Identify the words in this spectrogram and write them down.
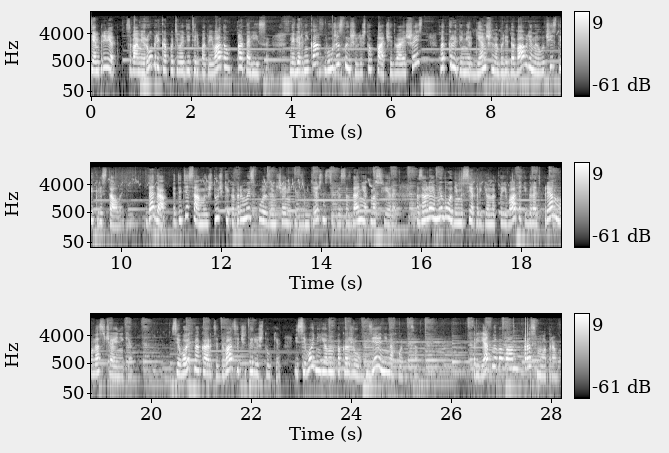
Всем привет! С вами рубрика «Путеводитель по Тайвату» от Алисы. Наверняка вы уже слышали, что в патче 2.6 в открытый мир Геншина были добавлены лучистые кристаллы. Да-да, это те самые штучки, которые мы используем в чайнике безмятежности для создания атмосферы, позволяя мелодиям из всех регионов Тайвата играть прямо у нас в чайнике. Всего их на карте 24 штуки, и сегодня я вам покажу, где они находятся. Приятного вам просмотра!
